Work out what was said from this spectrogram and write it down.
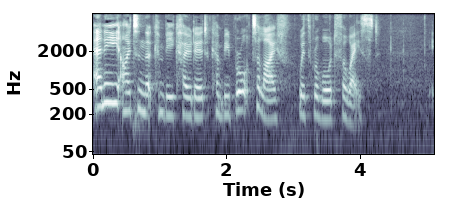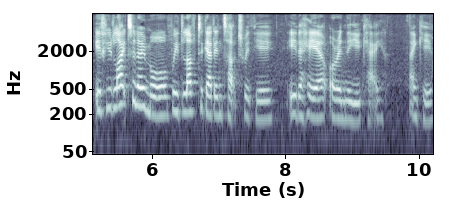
Any item that can be coded can be brought to life with reward for waste. If you'd like to know more, we'd love to get in touch with you, either here or in the UK. Thank you.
